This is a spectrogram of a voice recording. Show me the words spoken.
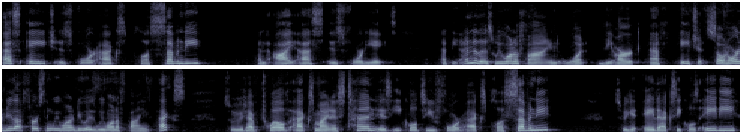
SH is 4x plus 70, and IS is 48. At the end of this, we want to find what the arc FH is. So in order to do that, first thing we want to do is we want to find x. So we would have 12x minus 10 is equal to 4x plus 70. So we get 8x equals 80.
